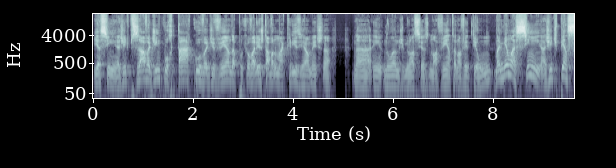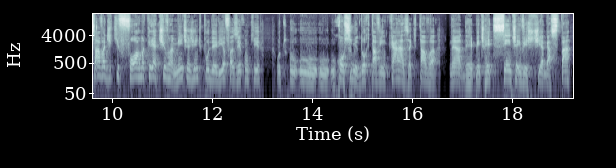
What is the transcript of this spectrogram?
E assim, a gente precisava de encurtar a curva de venda, porque o varejo estava numa crise realmente na, na, em, no ano de 1990, 91. Mas mesmo assim, a gente pensava de que forma criativamente a gente poderia fazer com que o, o, o, o consumidor que estava em casa, que estava, né, de repente, reticente a investir, a gastar,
